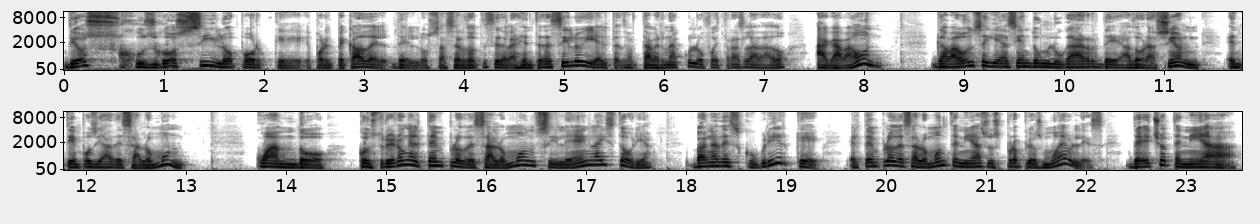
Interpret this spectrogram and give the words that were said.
Dios juzgó Silo porque, por el pecado de, de, los sacerdotes y de la gente de Silo y el tabernáculo fue trasladado a Gabaón. Gabaón seguía siendo un lugar de adoración en tiempos ya de Salomón. Cuando construyeron el templo de Salomón, si leen la historia, van a descubrir que el templo de Salomón tenía sus propios muebles. De hecho, tenía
